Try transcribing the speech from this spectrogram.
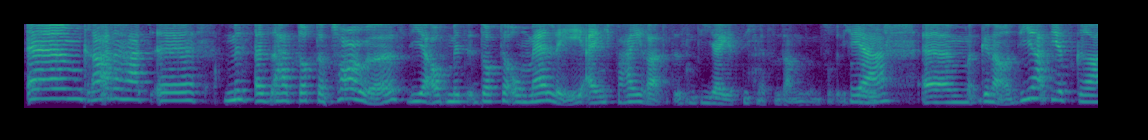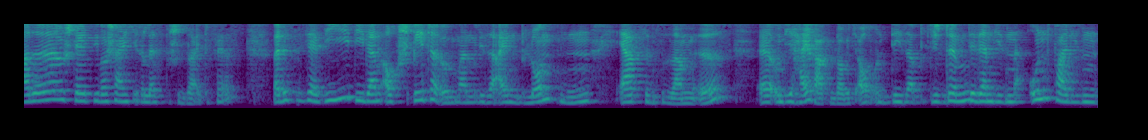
Ähm, gerade hat, äh, Miss, also hat Dr. Torres, die ja auch mit Dr. O'Malley eigentlich verheiratet ist und die ja jetzt nicht mehr zusammen sind, so richtig. Ja. Ähm, genau, die hat jetzt gerade, stellt sie wahrscheinlich ihre lesbische Seite fest, weil das ist ja die, die dann auch später irgendwann mit dieser einen blonden Ärztin zusammen ist äh, und die heiraten, glaube ich, auch und dieser, die, Stimmt. die dann diesen Unfall, diesen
